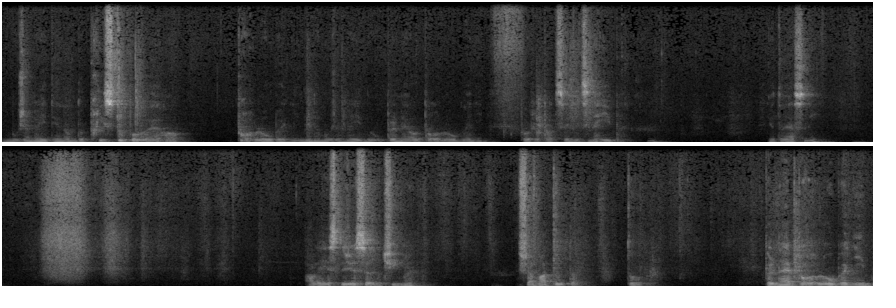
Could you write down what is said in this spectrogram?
můžeme jít jenom do přístupového prohloubení, my nemůžeme jít do úplného prohloubení, protože pak se nic nehýbe. Je to jasný? Ale jestliže se učíme šamatu, tak to plné prohloubení,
